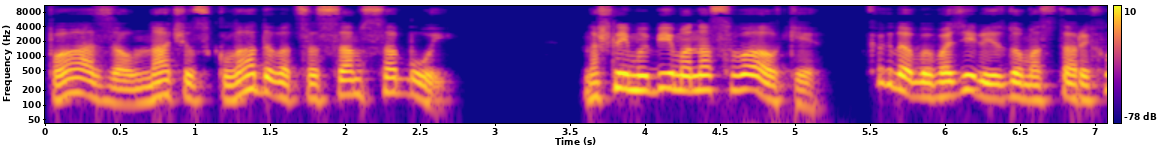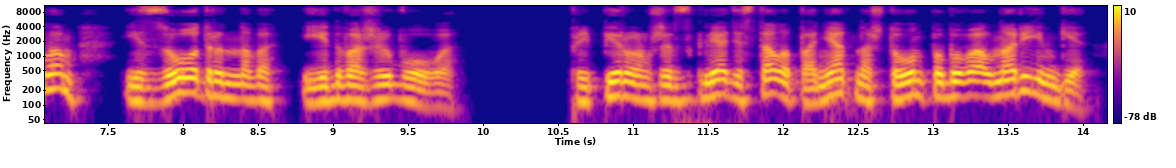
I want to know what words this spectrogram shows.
Пазл начал складываться сам собой. Нашли мы Бима на свалке, когда вывозили из дома старый хлам, изодранного и едва живого. При первом же взгляде стало понятно, что он побывал на ринге —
